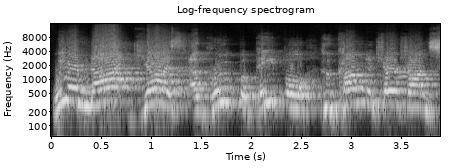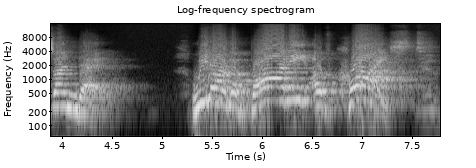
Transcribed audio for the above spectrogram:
We are not just a group of people who come to church on Sunday. We are the body of Christ.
